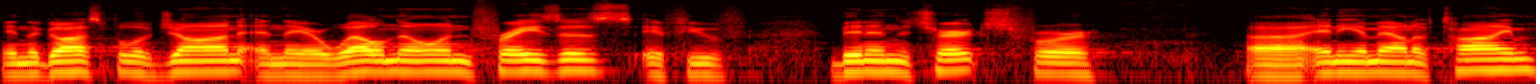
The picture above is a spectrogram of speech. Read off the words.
in the Gospel of John, and they are well known phrases if you've been in the church for uh, any amount of time.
